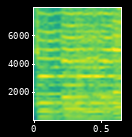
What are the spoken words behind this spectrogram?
Música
